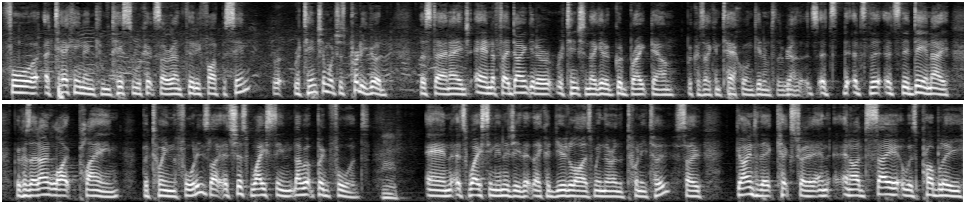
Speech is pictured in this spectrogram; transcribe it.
for attacking and contestable kicks, they're around 35% re- retention, which is pretty good this day and age. And if they don't get a retention, they get a good breakdown because they can tackle and get them to the ground. It's it's it's the, it's their DNA because they don't like playing between the 40s. Like it's just wasting. They've got big forwards, mm. and it's wasting energy that they could utilise when they're in the 22. So going to that kick straight, and and I'd say it was probably,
